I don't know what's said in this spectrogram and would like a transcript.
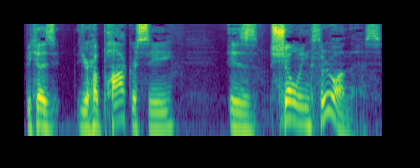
because your hypocrisy is showing through on this.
